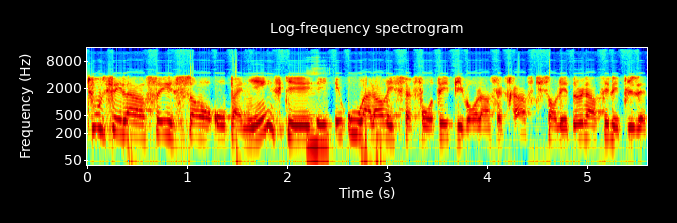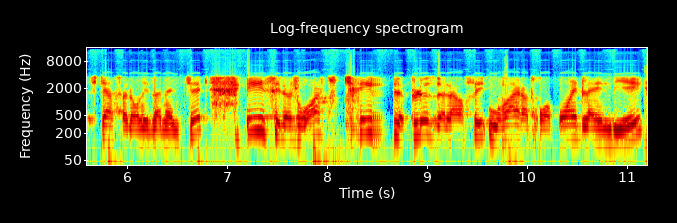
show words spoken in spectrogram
tous ses lancers sont au panier, ce qui est, mhm. ou alors il se fait fauter puis il va lancer France, qui sont les deux lancers les plus efficaces selon les analytiques. Et c'est le joueur qui crée le plus de lancers ouverts à trois points de la NBA.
